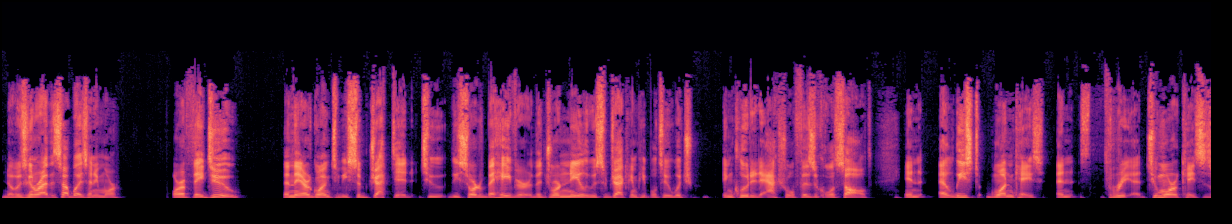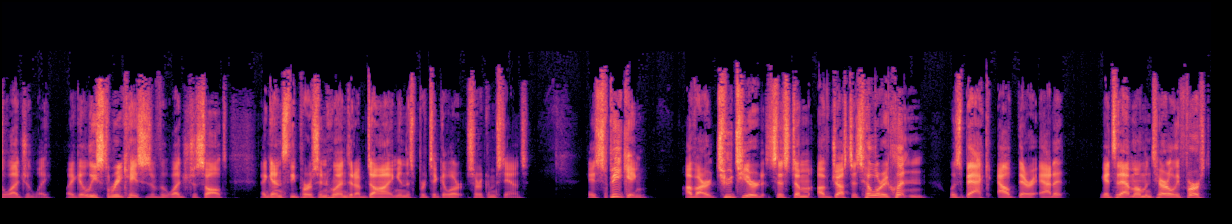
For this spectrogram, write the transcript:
nobody's going to ride the subways anymore or if they do, then they are going to be subjected to the sort of behavior that Jordan Neely was subjecting people to, which included actual physical assault in at least one case and three, two more cases allegedly, like at least three cases of alleged assault against the person who ended up dying in this particular circumstance. Okay, speaking of our two tiered system of justice, Hillary Clinton was back out there at it. I'll get to that momentarily. First,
